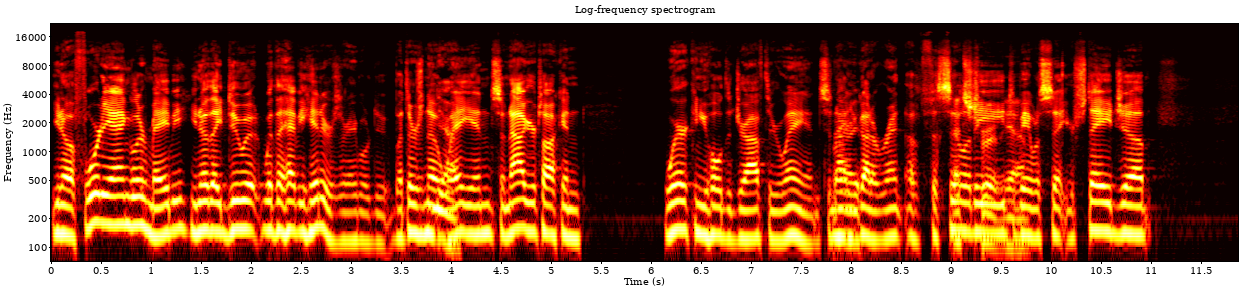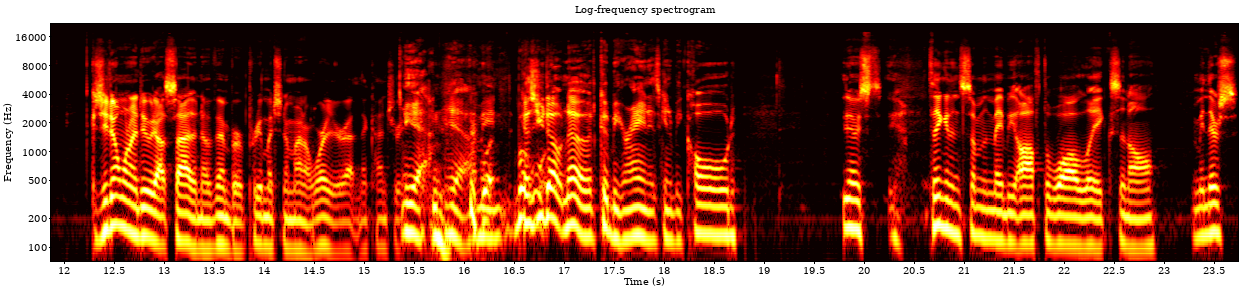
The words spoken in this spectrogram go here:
You know, a 40 angler, maybe. You know, they do it with the heavy hitters, they're able to do it, but there's no Yeah. weigh in. So now you're talking where can you hold the drive through weigh in? So now Right. you've got to rent a facility true, to be able to set your stage up. Because you don't want to do it outside of November, pretty much no matter where you're at in the country. Yeah, yeah. I mean, because you don't know, it could be rain, it's going to be cold. you know, it's- thinking in some of the maybe off the wall lakes and all. I mean, there's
